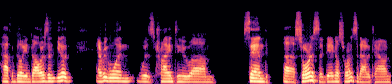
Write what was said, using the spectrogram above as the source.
half a billion dollars. And, you know, everyone was trying to um, send uh, Sorensen, Daniel Sorensen, out of town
